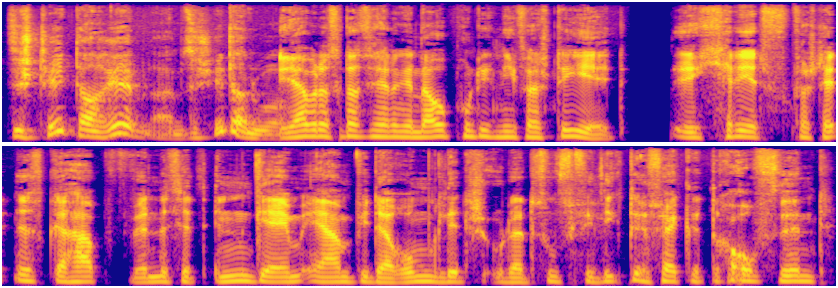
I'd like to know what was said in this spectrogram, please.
sie steht da, redet mit einem, sie steht da nur. Ja, aber das, das ist ja ein genauer Punkt, den ich nicht verstehe. Ich hätte jetzt Verständnis gehabt, wenn das jetzt Ingame eher wieder rumglitscht oder zu Physikdefekte drauf sind,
